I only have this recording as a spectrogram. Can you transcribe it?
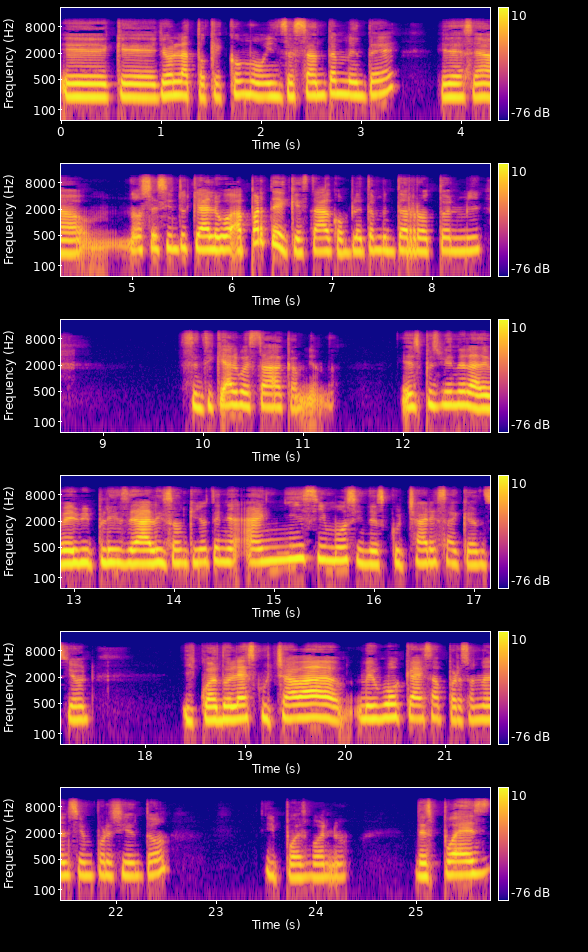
eh, que yo la toqué como incesantemente y decía, no sé, siento que algo, aparte de que estaba completamente roto en mí, sentí que algo estaba cambiando. Y después viene la de Baby Please de Allison, que yo tenía añísimos sin escuchar esa canción. Y cuando la escuchaba me evoca a esa persona al 100%. Y pues bueno, después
